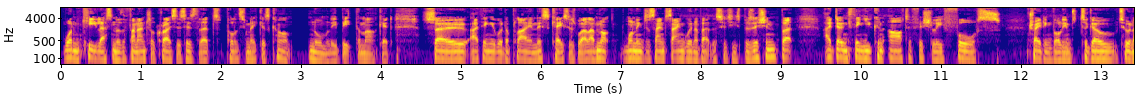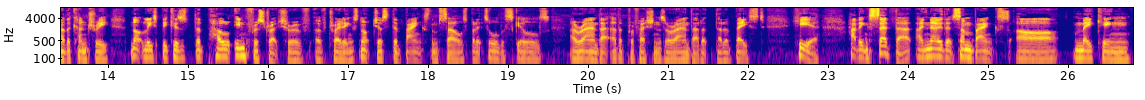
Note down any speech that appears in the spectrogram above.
one key lesson of the financial crisis is that policymakers can't normally beat the market. So I think it would apply in this case as well. I'm not wanting to sound sanguine about the city's position, but I don't think you can artificially force trading volumes to go to another country, not least because the whole infrastructure of, of trading It's not just the banks themselves, but it's all the skills around that, other professions around that that are based here. Having said that, I know that some banks are making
